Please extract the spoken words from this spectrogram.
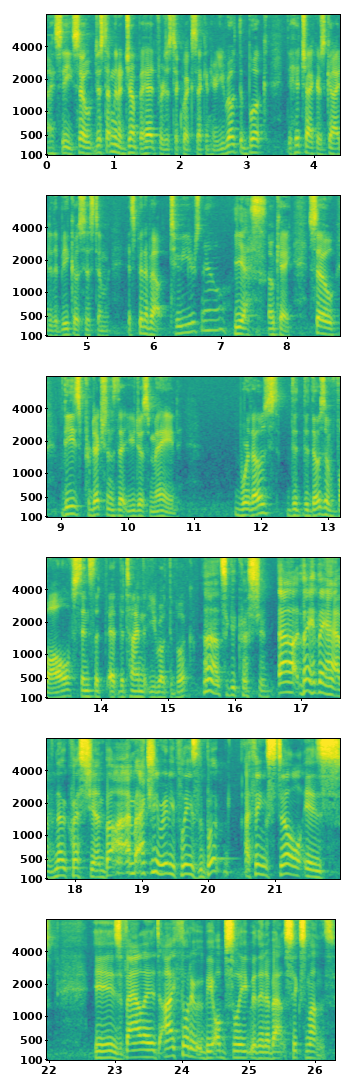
I see. So just I'm going to jump ahead for just a quick second here. You wrote the book, The Hitchhiker's Guide to the Beacosystem. It's been about two years now? Yes. Okay. So these predictions that you just made, were those did, did those evolve since the, at the time that you wrote the book? Oh, that's a good question. Uh, they, they have, no question. But I'm actually really pleased. The book, I think, still is is valid. I thought it would be obsolete within about six months,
